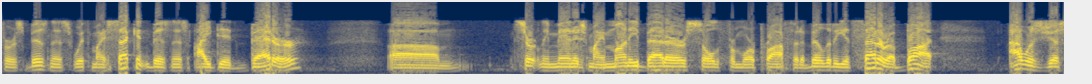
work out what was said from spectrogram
first business, with my second business, I did better. Um, certainly managed my money better, sold for more profitability, etc. But I was just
